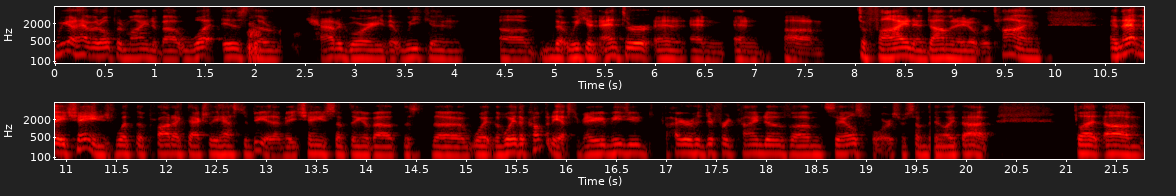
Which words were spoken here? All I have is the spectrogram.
we got to have an open mind about what is the category that we can um, that we can enter and and and um, define and dominate over time and that may change what the product actually has to be. That may change something about the the way the way the company has to. Maybe it means you hire a different kind of um, sales force or something like that but um,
